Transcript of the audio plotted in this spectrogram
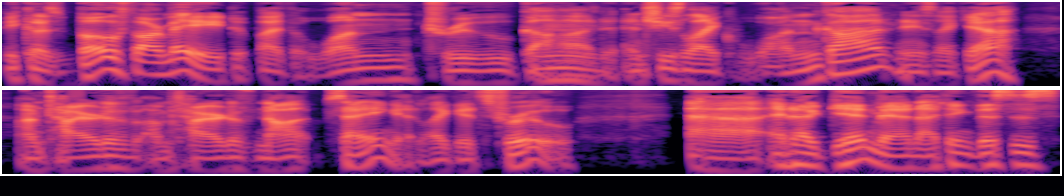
because both are made by the one true God. And she's like, "One God," and he's like, "Yeah, I'm tired of I'm tired of not saying it. Like it's true." Uh, and again, man, I think this is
